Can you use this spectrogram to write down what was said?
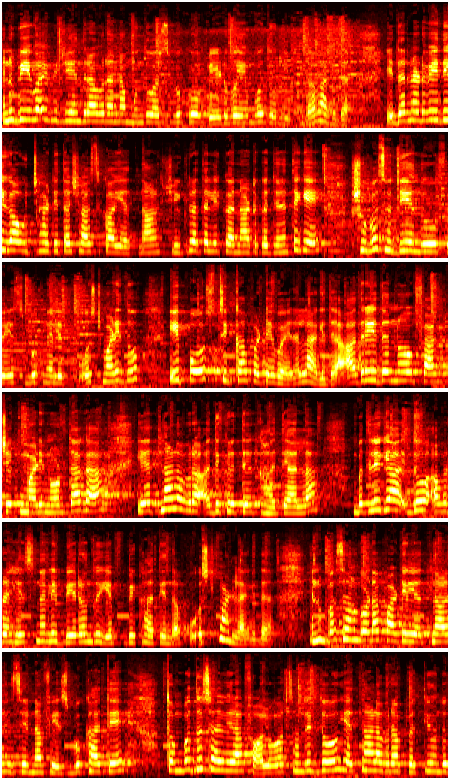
ಇನ್ನು ಬಿ ವೈ ವಿಜಯೇಂದ್ರ ಅವರನ್ನು ಮುಂದುವರಿಸಬೇಕು, ಬೇಡವೋ ಎಂಬುದು ನಿಗೂಢವಾಗಿದೆ. ಇದರ ನಡುವೆ ಇದೀಗ ಉಚ್ಚಾಟಿತ ಶಾಸಕ ಯತ್ನಾಳ್ ಶೀಘ್ರದಲ್ಲಿ ಕರ್ನಾಟಕ ಜನತೆಗೆ ಶುಭ ಸುದ್ದಿ ಎಂದು ಫೇಸ್ಬುಕ್ನಲ್ಲಿ ಪೋಸ್ಟ್ ಮಾಡಿದ್ದು, ಈ ಪೋಸ್ಟ್ ಸಿಕ್ಕಾಪಟ್ಟೆ ವೈರಲ್ ಆಗಿದೆ. ಆದರೆ ಇದನ್ನು ಫ್ಯಾಕ್ಟ್ ಚೆಕ್ ಮಾಡಿ ನೋಡಿದಾಗ ಯತ್ನಾಳ್ ಅವರ ಅಧಿಕೃತ ಖಾತೆ ಅಲ್ಲ. ಬದಲಿಗೆ ಇದು ಅವರ ಹೆಸರಿನಲ್ಲಿ ಬೇರೊಂದು ಎಫ್ ಬಿ ಖಾತೆಯಿಂದ ಪೋಸ್ಟ್ ಮಾಡಲಾಗಿದೆ. ಇನ್ನು ಬಸವನಗೌಡ ಪಾಟೀಲ್ ಯತ್ನಾಳ್ ಹೆಸರಿನ ಫೇಸ್ಬುಕ್ ಖಾತೆ ತೊಂಬತ್ತು ಸಾವಿರ ಫಾಲೋವರ್ಸ್ ಹೊಂದಿದ್ದು, ಯತ್ನಾಳ್ ಅವರ ಪ್ರತಿಯೊಂದು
